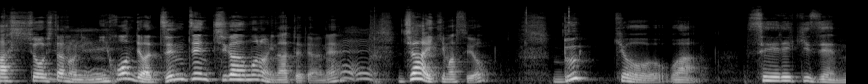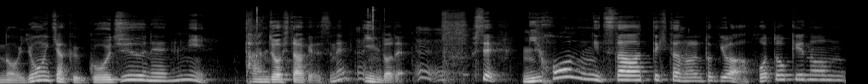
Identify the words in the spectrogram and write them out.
発祥したのに日本では全然違うものになってたよね、じゃあいきますよ。仏教は西暦前の450年に誕生したわけですね。インドで、そして日本に伝わってきたのの時は仏の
